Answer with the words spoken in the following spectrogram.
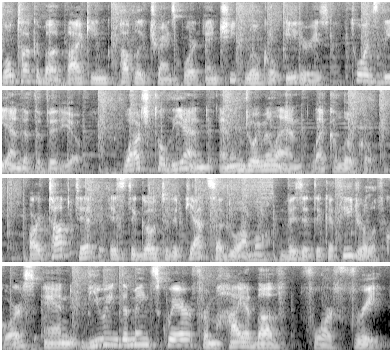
We'll talk about biking, public transport, and cheap local eateries towards the end of the video. Watch till the end and enjoy Milan like a local. Our top tip is to go to the Piazza Duomo, visit the cathedral of course, and viewing the main square from high above for free.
